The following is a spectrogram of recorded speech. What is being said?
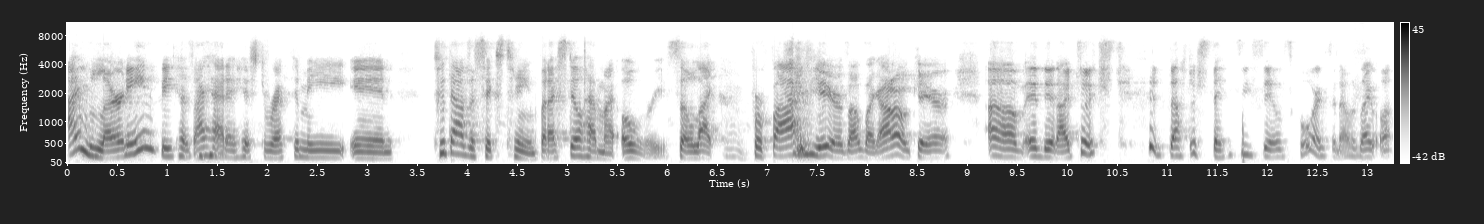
I'm learning because I had a hysterectomy in 2016, but I still have my ovaries. So, like for five years, I was like, I don't care. Um, and then I took Dr. Stacy Sims' course, and I was like, well,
